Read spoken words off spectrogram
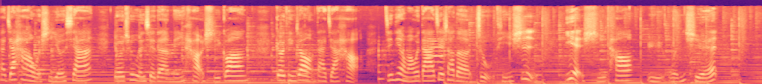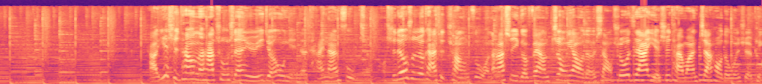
大家好，我是游侠，游出文学的美好时光。各位听众，大家好，今天我们要为大家介绍的主题是叶石涛与文学。好，叶世涛呢，他出生于一九二五年的台南府城，十六岁就开始创作。那他是一个非常重要的小说家，也是台湾战后的文学评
